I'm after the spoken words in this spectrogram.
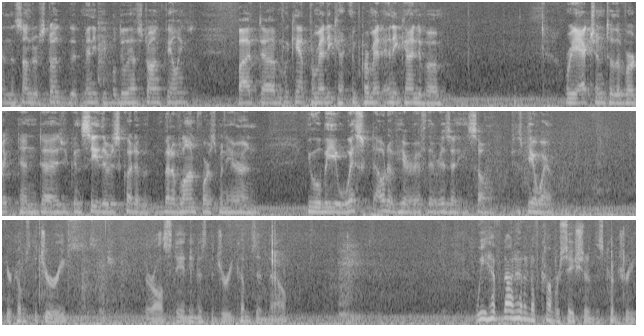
And it's understood that many people do have strong feelings, but um, we can't permit, any, permit any kind of a reaction to the verdict. And uh, as you can see, there's quite a bit of law enforcement here, and you will be whisked out of here if there is any. So just be aware. Here comes the jury. They're all standing as the jury comes in now. We have not had enough conversation in this country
